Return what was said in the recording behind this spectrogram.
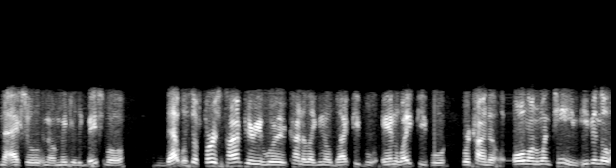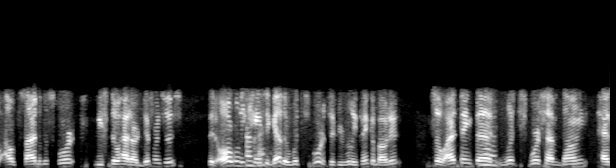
the actual you know Major League Baseball, that was the first time period where kind of like you know black people and white people were kind of all on one team, even though outside of the sport we still had our differences. It all really okay. came together with sports if you really think about it. So I think that yeah. what sports have done has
